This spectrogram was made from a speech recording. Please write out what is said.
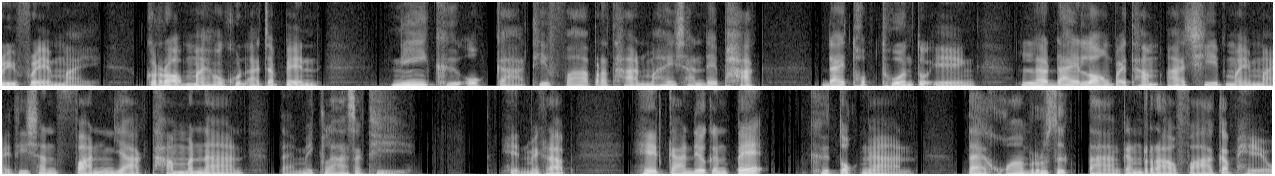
reframe ใหม่ กรอบใหม่ของคุณอาจจะเป็น นี่คือโอกาสที่ฟ้าประทานมาให้ฉันได้พักได้ทบทวนตัวเอง แล้วได้ลองไปทำอาชีพใหม่ ๆ ที่ฉันฝันอยากทำมานาน แต่ไม่กล้าสักที เห็นไหมครับ เหตุการณ์เดียวกันเป๊ะ คือตกงาน แต่ความรู้สึกต่างกันราวฟ้ากับเหว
